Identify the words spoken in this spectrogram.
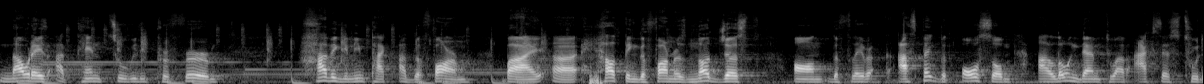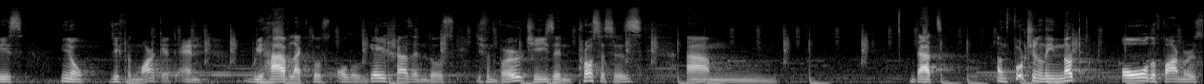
nowadays I tend to really prefer having an impact at the farm by uh, helping the farmers not just on the flavor aspect, but also allowing them to have access to this, you know, different market. And we have like those all those geishas and those different varieties and processes um, that, unfortunately, not all the farmers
